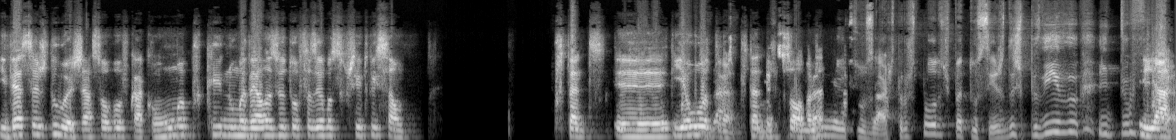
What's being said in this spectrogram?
E dessas duas já só vou ficar com uma porque numa delas eu estou a fazer uma substituição. Portanto, uh, e a outra, portanto, é que sobra. os astros todos para tu seres despedido e tu yeah.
